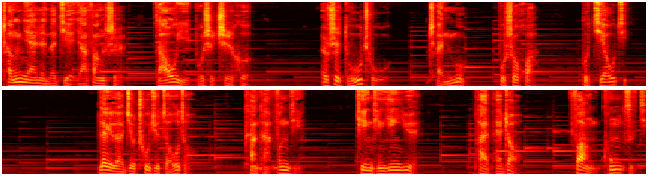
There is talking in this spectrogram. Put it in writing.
成年人的解压方式，早已不是吃喝，而是独处、沉默、不说话、不交际。累了就出去走走，看看风景，听听音乐，拍拍照，放空自己。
